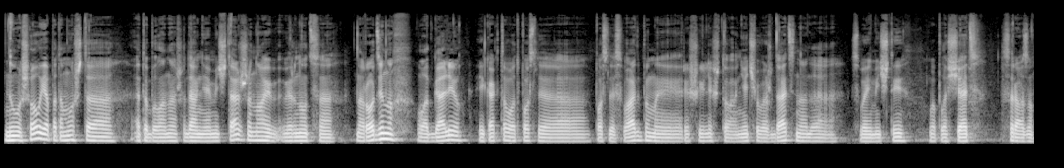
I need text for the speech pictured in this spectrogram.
Ну, ушел я, потому что это была наша давняя мечта с женой вернуться на родину, Латгалию. И как-то вот после, после свадьбы мы решили, что нечего ждать, надо свои мечты воплощать сразу.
